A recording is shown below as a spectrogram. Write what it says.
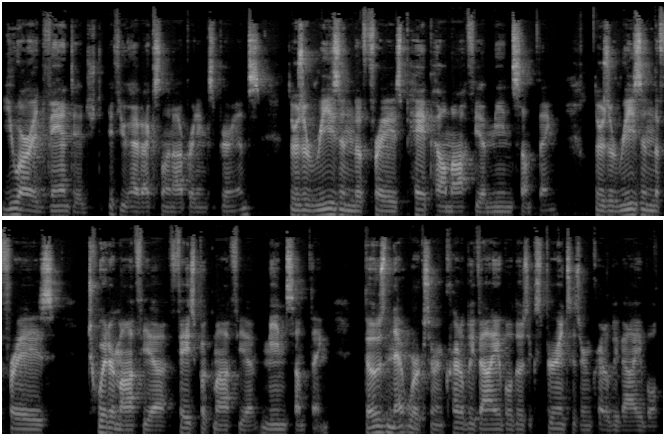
you are advantaged if you have excellent operating experience. There's a reason the phrase PayPal Mafia means something. There's a reason the phrase Twitter Mafia, Facebook Mafia means something. Those networks are incredibly valuable. Those experiences are incredibly valuable.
